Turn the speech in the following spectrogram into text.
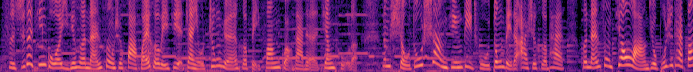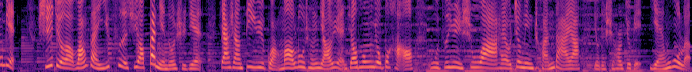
此时的金国已经和南宋是划淮河为界，占有中原和北方广大的疆土了。那么首都上京地处东北的二十河畔，和南宋交往就不是太方便，使者往返一次需要半年多时间，加上地域广袤、路程遥远、交通又不好，物资运输啊，还有政令传达呀，有的时候就给延误了。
